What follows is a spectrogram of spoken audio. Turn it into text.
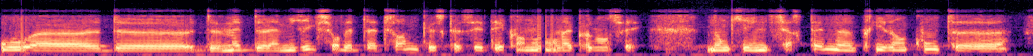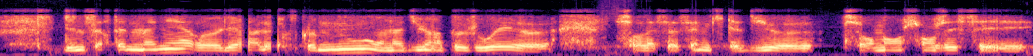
ou euh, de, de, mettre de la musique sur des plateformes que ce que c'était quand on a commencé. Donc il y a une certaine prise en compte, euh, d'une certaine manière, euh, les râleurs comme nous, on a dû un peu jouer euh, sur la qui a dû euh, sûrement changer ses,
